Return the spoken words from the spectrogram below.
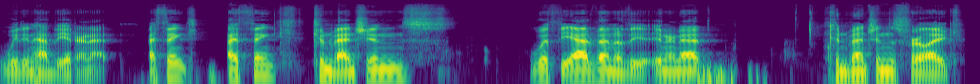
we didn't have the internet. I think I think conventions with the advent of the internet, conventions for like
